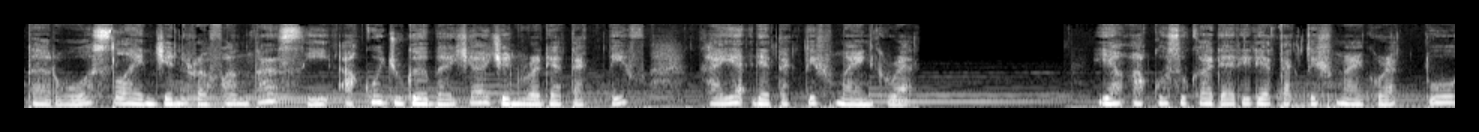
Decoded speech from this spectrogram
Terus selain genre fantasi, aku juga baca genre detektif kayak detektif Minecraft. Yang aku suka dari detektif Minecraft tuh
